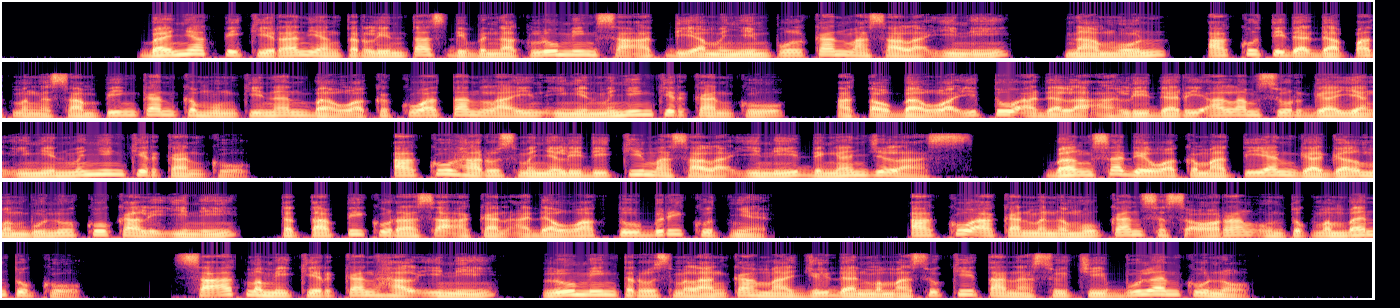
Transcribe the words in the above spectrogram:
Banyak pikiran yang terlintas di benak Luming saat dia menyimpulkan masalah ini, namun, aku tidak dapat mengesampingkan kemungkinan bahwa kekuatan lain ingin menyingkirkanku, atau bahwa itu adalah ahli dari alam surga yang ingin menyingkirkanku. Aku harus menyelidiki masalah ini dengan jelas. Bangsa Dewa Kematian gagal membunuhku kali ini, tetapi kurasa akan ada waktu berikutnya. Aku akan menemukan seseorang untuk membantuku. Saat memikirkan hal ini, Lu Ming terus melangkah maju dan memasuki tanah suci bulan kuno.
